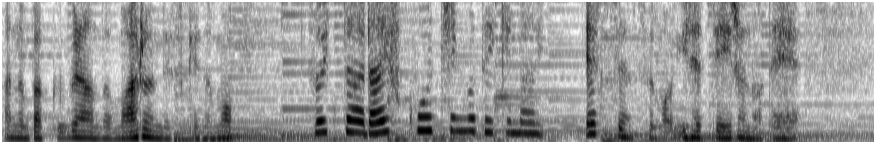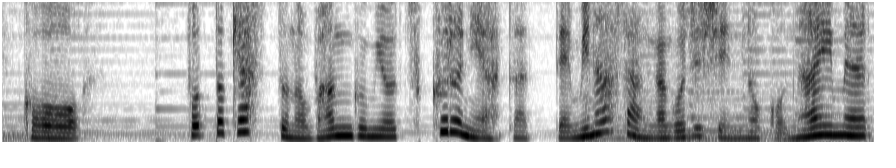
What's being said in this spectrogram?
あのバックグラウンドもあるんですけどもそういったライフコーチング的なエッセンスも入れているので、こう、ポッドキャストの番組を作るにあたって、皆さんがご自身のこう内面、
